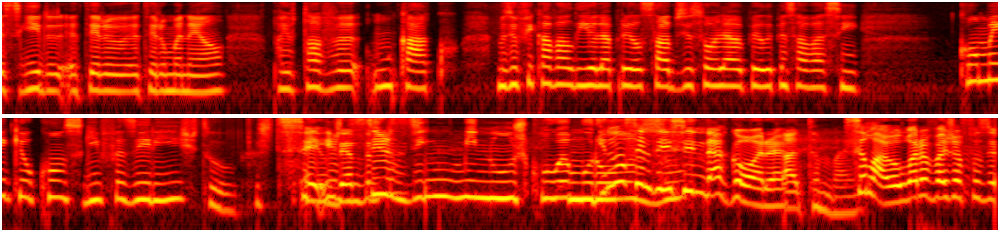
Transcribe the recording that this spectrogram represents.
a seguir a ter, a ter o Manel, pá, eu estava um caco, mas eu ficava ali a olhar para ele, sabes? E eu só olhava para ele e pensava assim: como é que eu consegui fazer isto? Isto saiu este dentro de- serzinho minúsculo, amoroso. E não sentes isso ainda agora? Ah, também. Sei lá, eu agora vejo a fazer,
